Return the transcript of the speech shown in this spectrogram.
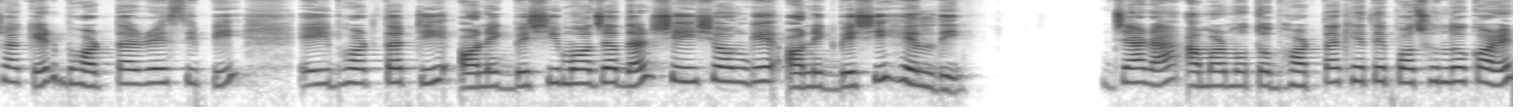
শাকের ভর্তার রেসিপি এই ভর্তাটি অনেক বেশি মজাদার, সেই সঙ্গে অনেক বেশি হেলদি যারা আমার মতো ভর্তা খেতে পছন্দ করেন,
